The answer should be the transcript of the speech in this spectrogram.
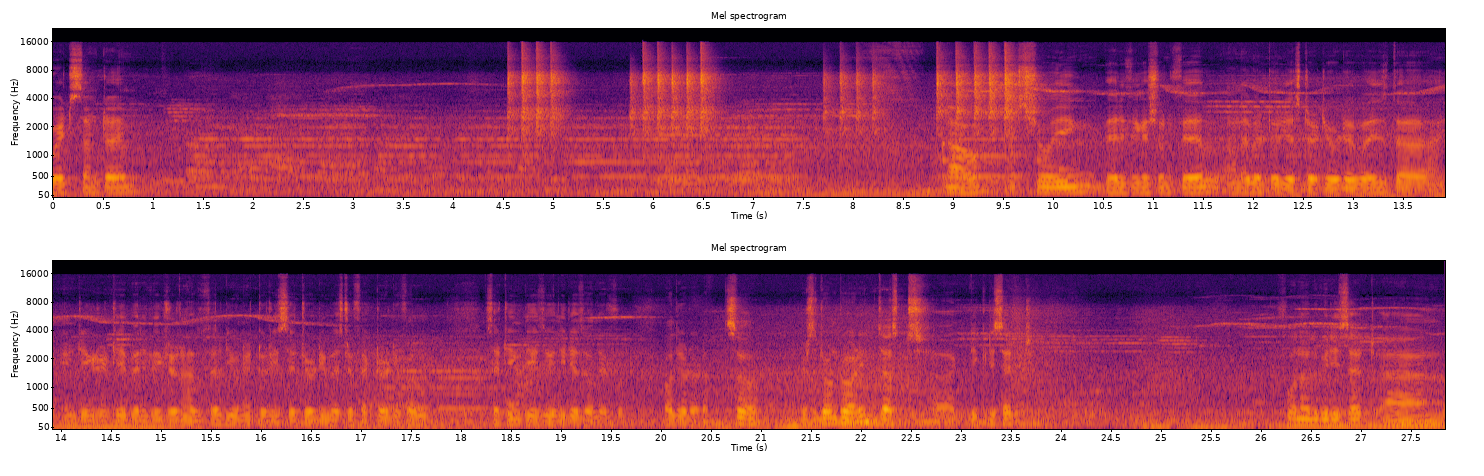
wait some time now it's showing verification fail unable to restart your device. The integrity verification has failed. You need to reset your device to factory default setting. This will erase all your all your data. So it's don't worry. Just uh, click reset phone will be reset and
